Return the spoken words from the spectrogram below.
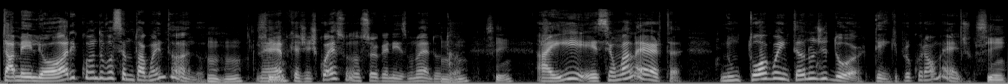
tá melhor e quando você não tá aguentando. Uhum, né? sim. Porque a gente conhece o nosso organismo, não é, doutor? Uhum, sim. Aí, esse é um alerta. Não tô aguentando de dor. Tem que procurar o médico. Sim,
